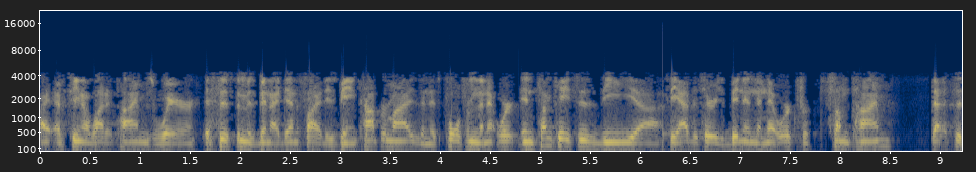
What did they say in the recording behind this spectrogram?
I, have seen a lot of times where a system has been identified as being compromised and it's pulled from the network. In some cases, the, uh, the adversary has been in the network for some time. That's a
